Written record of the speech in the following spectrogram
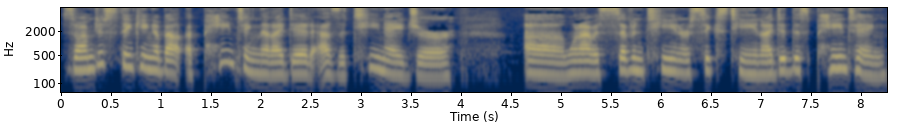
so I'm just thinking about a painting that I did as a teenager uh, when I was 17 or 16. I did this painting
